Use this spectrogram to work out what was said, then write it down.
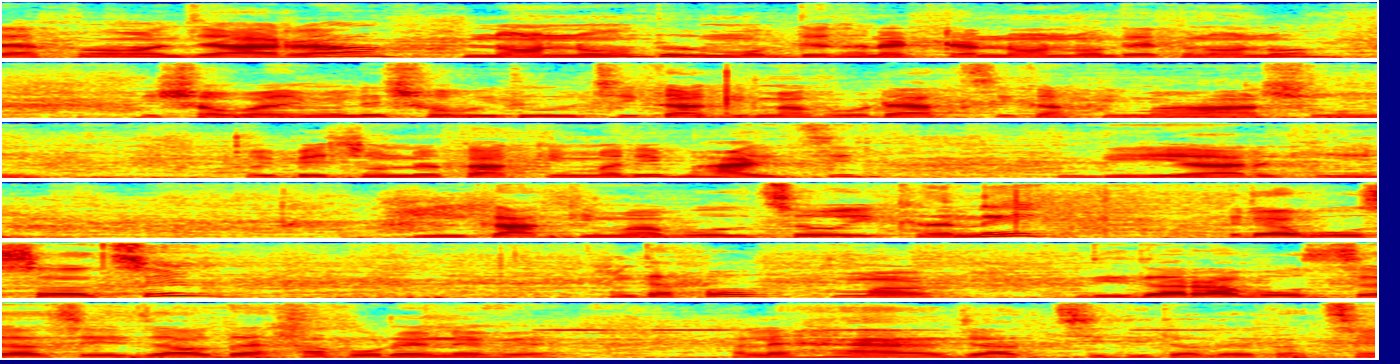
দেখো আমার যারা, ননদ, ওর মধ্যে এখানে একটা ননদ, এক ননদ, এই সবাই মিলে ছবি তুলছি। কাকিমাকেও ডাকছি, কাকিমা আসুন। ওই পেছনের কাকিমারই ভাইজির বিয়ে আর কি। কাকিমা বলছে, ওইখানে এরা বসে আছে। দেখো আমার দিদারা বসে আছে, যাও দেখা করে নেবে। তাহলে হ্যাঁ যাচ্ছি দিদাদের কাছে।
